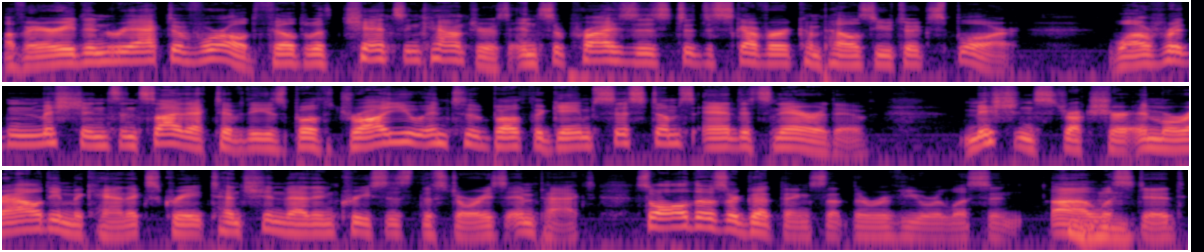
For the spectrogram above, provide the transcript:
A varied and reactive world filled with chance encounters and surprises to discover compels you to explore. Well written missions and side activities both draw you into both the game's systems and its narrative. Mission structure and morality mechanics create tension that increases the story's impact. So all those are good things that the reviewer listen uh, Mhm. listed.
